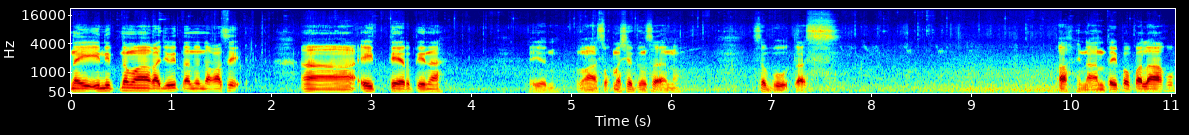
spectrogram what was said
Naiinip na mga kajuit, ano na kasi, ah 8.30 na. Ayun, pumasok na siya dun sa ano, sa butas. Ah, inaantay pa pala ako.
